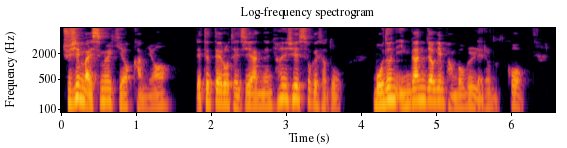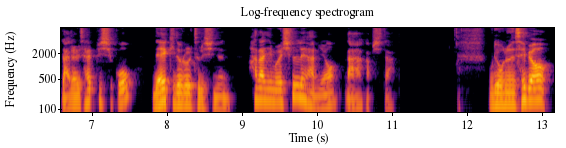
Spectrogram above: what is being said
주신 말씀을 기억하며 내 뜻대로 되지 않는 현실 속에서도 모든 인간적인 방법을 내려놓고 나를 살피시고 내 기도를 들으시는 하나님을 신뢰하며 나아갑시다. 우리 오늘 새벽 어,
